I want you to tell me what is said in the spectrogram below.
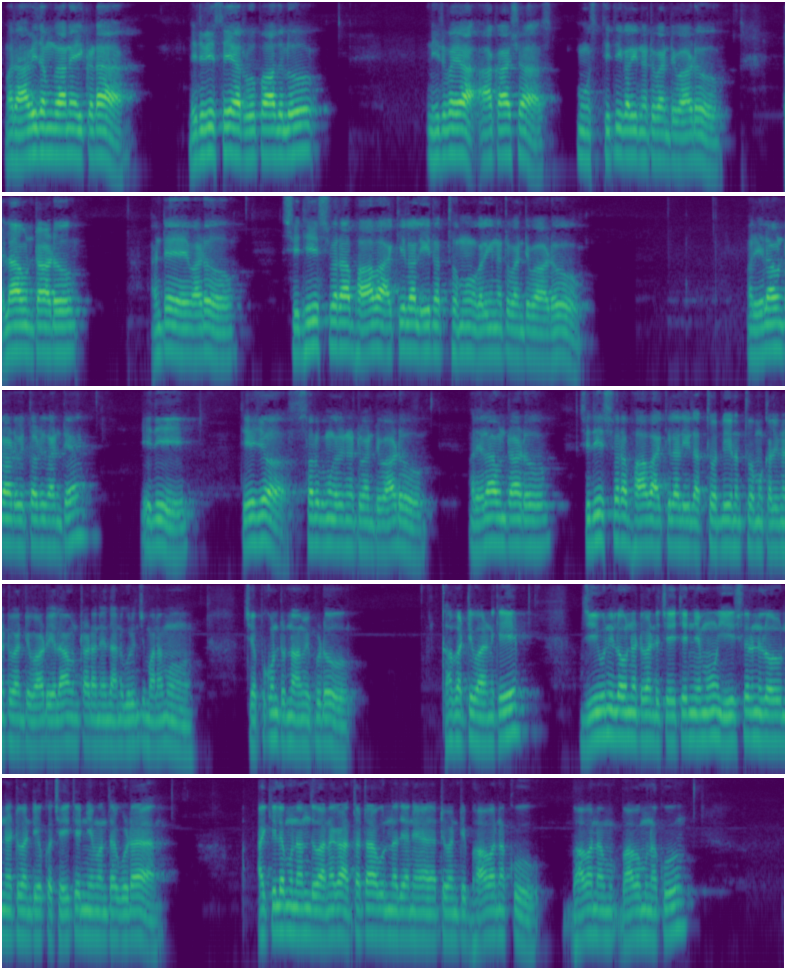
మరి ఆ విధంగానే ఇక్కడ నిర్విషయ రూపాదులు నిర్వయ ఆకాశము స్థితి కలిగినటువంటి వాడు ఎలా ఉంటాడు? అంటే వాడు సిధీశ్వర భావ అఖిల లీనత్వము కలిగినటువంటి వాడు. మరి ఎలా ఉంటాడు ఇతడు అంటే ఇది తేజ స్వరూపము కలిగినటువంటి వాడు. మరి ఎలా ఉంటాడు? సిద్ధేశ్వర భావ అఖిల లీలత్వ కలిగినటువంటి వాడు ఎలా ఉంటాడనే దాని గురించి మనము చెప్పుకుంటున్నాం ఇప్పుడు. కాబట్టి వానికి జీవునిలో ఉన్నటువంటి చైతన్యము ఈశ్వరునిలో ఉన్నటువంటి యొక్క చైతన్యం అంతా కూడా అఖిలమునందు అనగా అంతటా ఉన్నది అనేటువంటి భావనకు భావన భావమునకు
